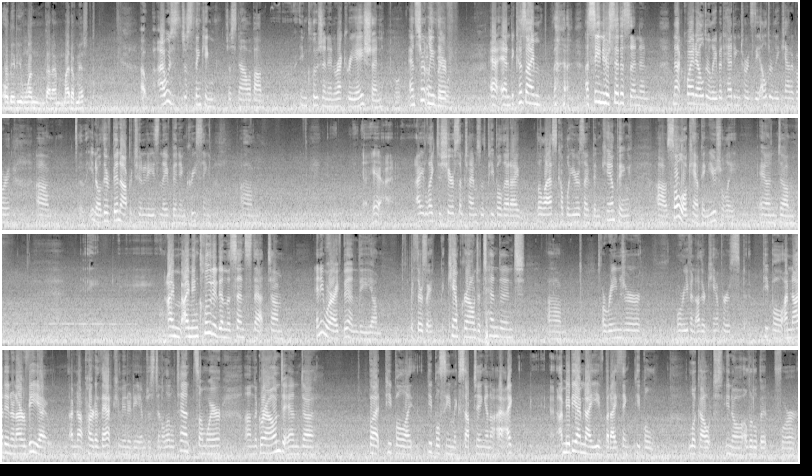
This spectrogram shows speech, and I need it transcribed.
or maybe one that I might have missed? Uh, I was just thinking just now about inclusion in recreation, oh, and certainly there and, and because I'm a senior citizen and not quite elderly, but heading towards the elderly category, um, you know, there have been opportunities and they've been increasing. Um, I like to share sometimes with people that I, the last couple years, I've been camping, uh, solo camping usually, and um, I'm I'm included in the sense that um, anywhere I've been, the um, if there's a campground attendant, um, a ranger, or even other campers, people. I'm not in an RV. I, I'm not part of that community. I'm just in a little tent somewhere on the ground, and uh, but people, I people seem accepting, and I, I maybe I'm naive, but I think people look out, you know, a little bit for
